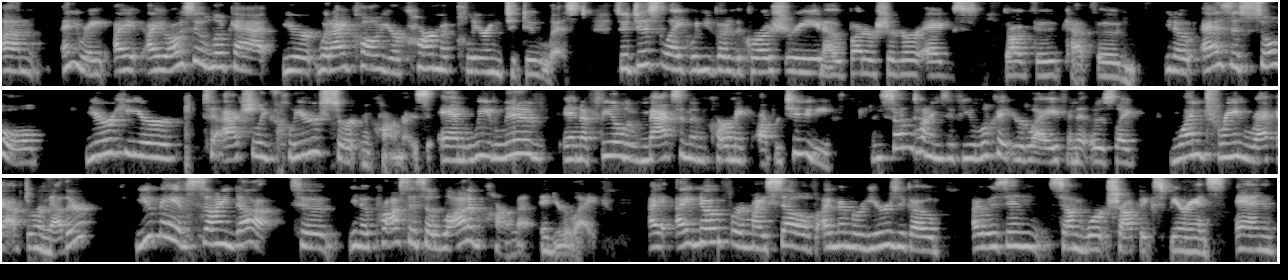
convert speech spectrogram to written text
um anyway i i also look at your what i call your karma clearing to-do list. So just like when you go to the grocery you know butter sugar eggs dog food cat food you know as a soul you're here to actually clear certain karmas. And we live in a field of maximum karmic opportunity. And sometimes if you look at your life and it was like one train wreck after another you may have signed up to you know process a lot of karma in your life. I i know for myself i remember years ago i was in some workshop experience and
